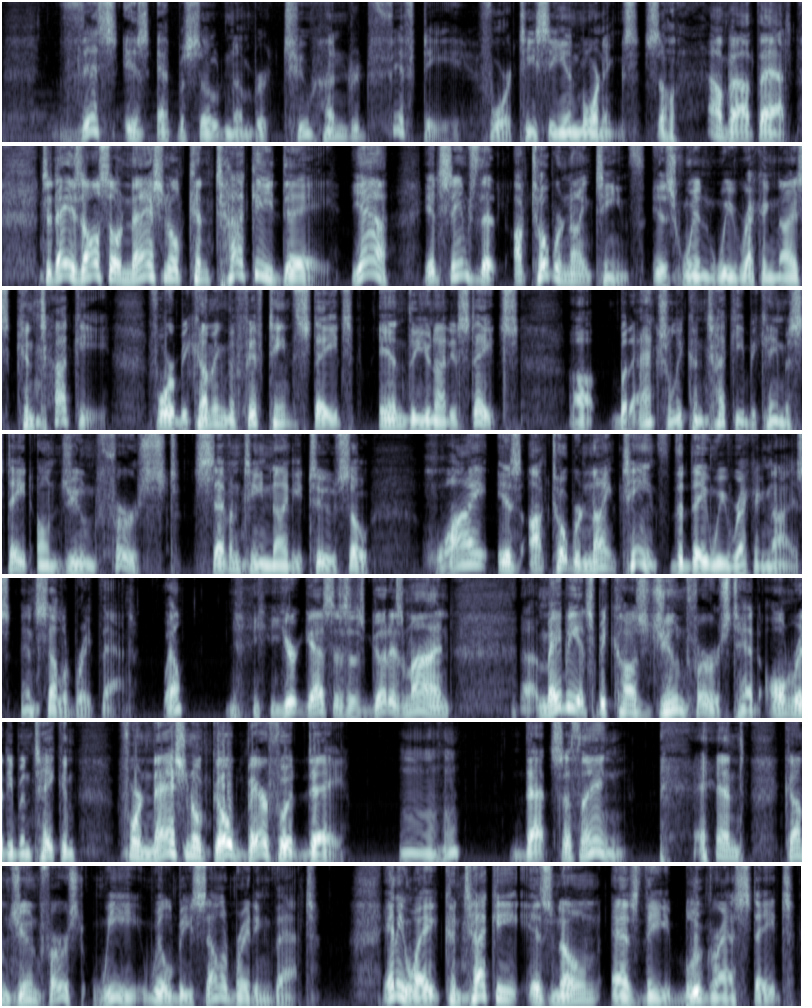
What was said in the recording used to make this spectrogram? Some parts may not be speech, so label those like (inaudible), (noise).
this is episode number 250 for TCN Mornings. So, (laughs) how about that? Today is also National Kentucky Day. Yeah, it seems that October 19th is when we recognize Kentucky for becoming the 15th state in the United States. Uh, but actually, Kentucky became a state on June 1st, 1792. So, why is October 19th the day we recognize and celebrate that? Well, (laughs) your guess is as good as mine. Uh, maybe it's because June 1st had already been taken for National Go Barefoot Day. Mm hmm. That's a thing. (laughs) And come June 1st, we will be celebrating that. Anyway, Kentucky is known as the Bluegrass State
